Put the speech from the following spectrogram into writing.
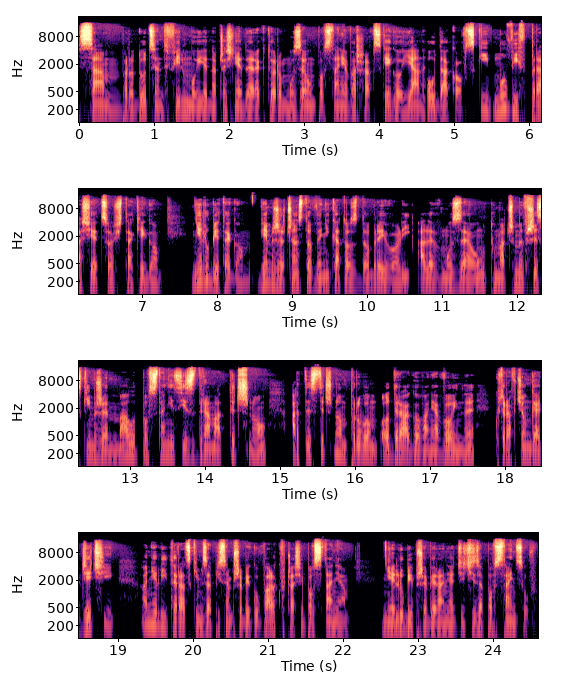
Sam producent filmu i jednocześnie dyrektor Muzeum Powstania Warszawskiego Jan Ołdakowski mówi w prasie coś takiego. Nie lubię tego. Wiem, że często wynika to z dobrej woli, ale w muzeum tłumaczymy wszystkim, że mały powstaniec jest dramatyczną, artystyczną próbą odreagowania wojny, która wciąga dzieci, a nie literackim zapisem przebiegu walk w czasie powstania. Nie lubię przebierania dzieci za powstańców.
